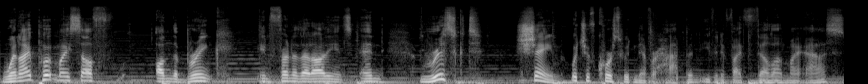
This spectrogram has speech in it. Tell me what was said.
When I put myself on the brink in front of that audience and risked Shame, which of course would never happen, even if I fell on my ass.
